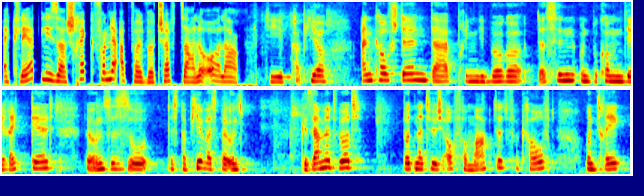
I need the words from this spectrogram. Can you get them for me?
erklärt Lisa Schreck von der Abfallwirtschaft Saale-Orla. Die Papier Ankaufstellen, da bringen die Bürger das hin und bekommen direkt Geld. Bei uns ist es so, das Papier, was bei uns gesammelt wird, wird natürlich auch vermarktet, verkauft und trägt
